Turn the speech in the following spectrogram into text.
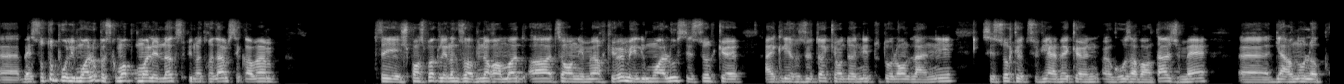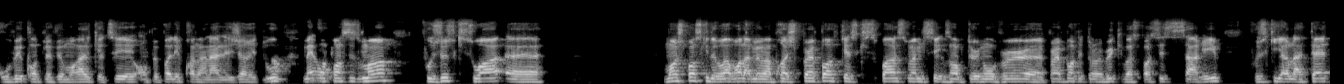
euh, ben, surtout pour les Moilou, parce que moi, pour moi, les Nugs puis Notre-Dame, c'est quand même. je pense pas que les Nugs vont venir en mode Ah, on est meilleur qu'eux, mais les Moilou, c'est sûr qu'avec les résultats qu'ils ont donnés tout au long de l'année, c'est sûr que tu viens avec un, gros avantage, mais euh, Garneau l'a prouvé contre le Vieux-Moral que tu sais, on peut pas les prendre à la légère et tout. mais offensivement, il faut juste qu'ils soient euh, moi, je pense qu'il devrait avoir la même approche. Peu importe qu'est-ce qui se passe, même si, exemple, turnover, euh, peu importe les turnovers qui va se passer si ça arrive, il faut juste qu'il garde la tête,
